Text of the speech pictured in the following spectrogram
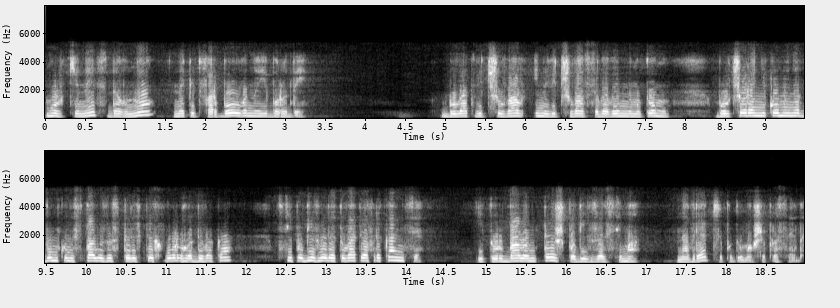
мов кінець давно не підфарбованої бороди. Булат відчував і не відчував себе винним у тому, бо вчора нікому й на думку не спало застерегти хворого дивака, всі побігли рятувати африканця, і турбалон теж побіг за всіма, навряд чи подумавши про себе.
